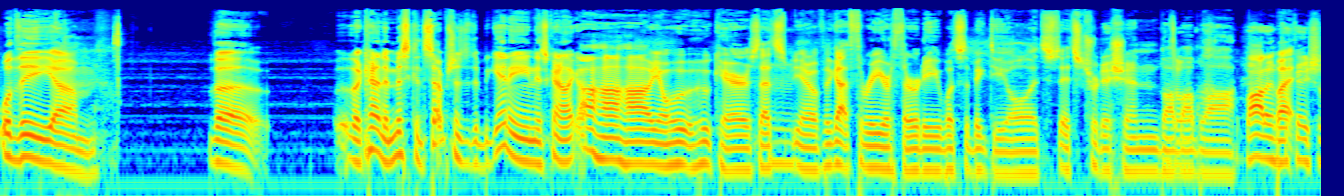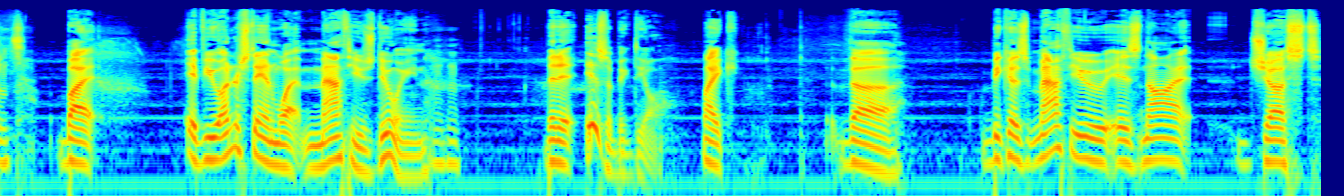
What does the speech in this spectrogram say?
well the um the the kind of the misconceptions at the beginning is kind of like ah ha ha you know who who cares that's Mhm. you know if they got three or thirty what's the big deal it's it's tradition blah blah blah a lot of implications. but if you understand what Matthew's doing hmm then it is a big deal like the because Matthew is not just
